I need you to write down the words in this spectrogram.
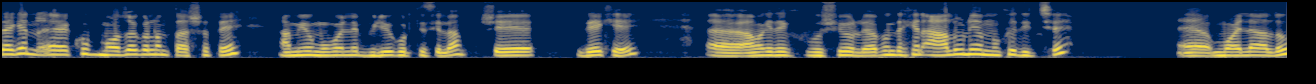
দেখেন খুব মজা করলাম তার সাথে। আমিও মোবাইলে ভিডিও করতেছিলাম। সে দেখে আমাকে দেখে খুশি হলো এবং দেখেন আলু নিয়ে মুখে দিচ্ছে। ময়লা আলু,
